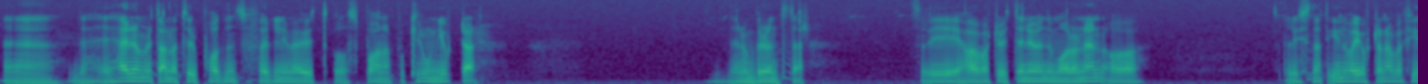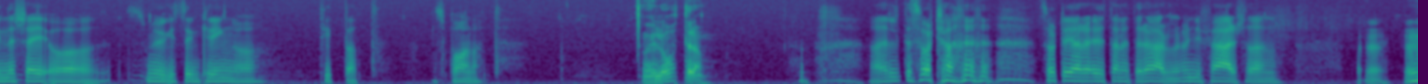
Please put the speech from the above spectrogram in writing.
Eh, det här numret av Naturpodden så följer ni med ut och spanar på kronhjortar. Där de bruntar. Så vi har varit ute nu under morgonen och lyssnat in var hjortarna befinner sig och smugit omkring och tittat och spanat. Och hur låter de? Ja, det är lite svårt att, svårt att göra utan ett rör men ungefär så.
